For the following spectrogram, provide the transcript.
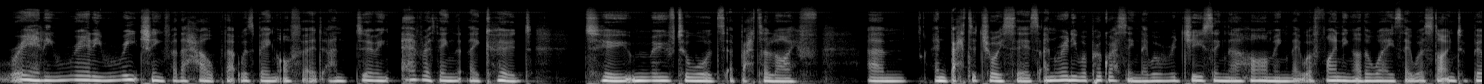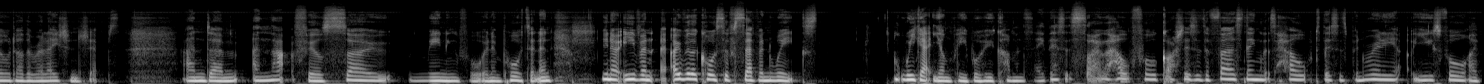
really, really reaching for the help that was being offered and doing everything that they could to move towards a better life um, and better choices and really were progressing. They were reducing their harming, they were finding other ways, they were starting to build other relationships. and um, and that feels so meaningful and important. And you know, even over the course of seven weeks, we get young people who come and say this is so helpful. Gosh this is the first thing that's helped. This has been really useful. I've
